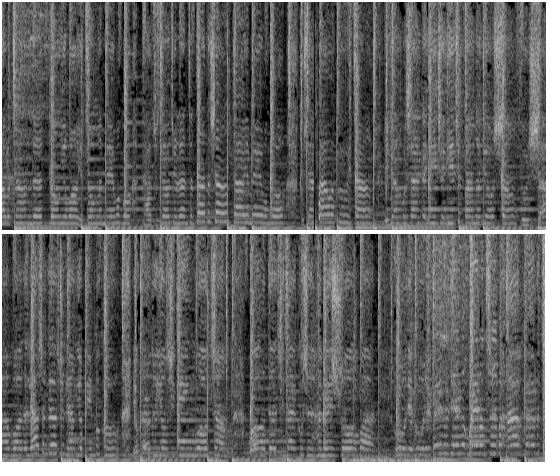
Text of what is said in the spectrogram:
教我唱的童谣，我也从来没忘过。他说手举冷场的头像，他也没忘过。就算把我哭一场，也让我晒干一切一切烦恼忧伤。拂晓我的疗伤歌曲，良药并不苦。用耳朵用心听我唱，我的精彩故事还没说完。蝴蝶蝴蝶飞到天空，挥动翅膀。啊，靠的其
